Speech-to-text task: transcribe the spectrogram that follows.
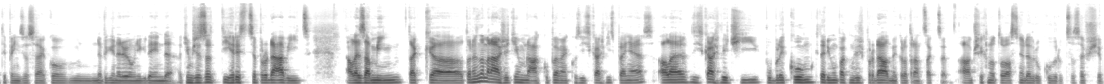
ty peníze se jako nevygenerují nikde jinde. A tím, že se ty hry sice prodá víc, ale za míň, tak eh, to neznamená, že tím nákupem jako získáš víc peněz, ale získáš větší publikum, kterýmu pak můžeš prodávat mikrotransakce. A všechno to vlastně jde v ruku v ruce se vším.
